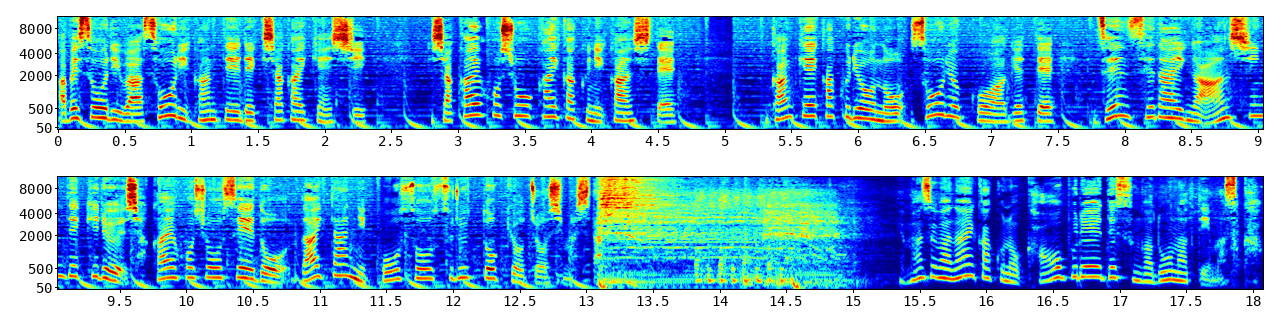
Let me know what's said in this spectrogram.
安倍総理は総理官邸で記者会見し社会保障改革に関して関係閣僚の総力を挙げて全世代が安心できる社会保障制度を大胆に構想すると強調しました。まずは内閣の顔ぶれですがどうなっていますか？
